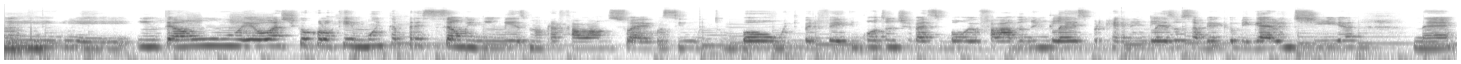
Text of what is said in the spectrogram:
E então eu acho que eu coloquei muita pressão em mim mesma para falar um sueco assim muito bom, muito perfeito. Enquanto não tivesse bom, eu falava no inglês, porque no inglês eu sabia que eu me garantia, né?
